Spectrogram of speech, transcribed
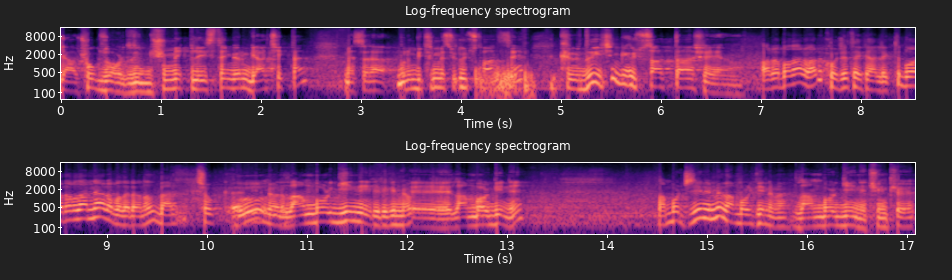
Ya çok zordu. Düşünmek bile istemiyorum gerçekten. Mesela bunun bitirmesi 3 saatse kırdığı için bir 3 saat daha şey yani. Arabalar var koca tekerlekli. Bu arabalar ne arabaları Anıl? Ben çok e, Bu bilmiyorum. Lamborghini. Bilgim yok. e, Lamborghini. Lamborghini mi Lamborghini mi? Lamborghini çünkü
